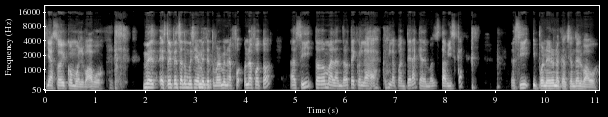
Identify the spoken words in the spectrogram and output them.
Ya soy como el babo. Me, estoy pensando muy seriamente en tomarme una, fo- una foto así, todo malandrote con la, con la pantera, que además está visca, así, y poner una canción del babo.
